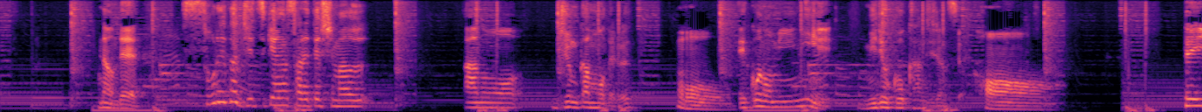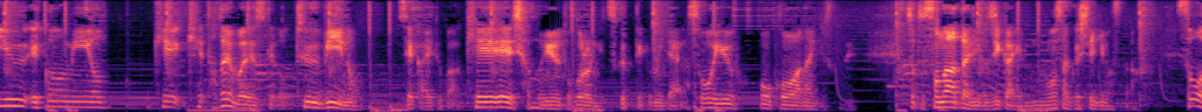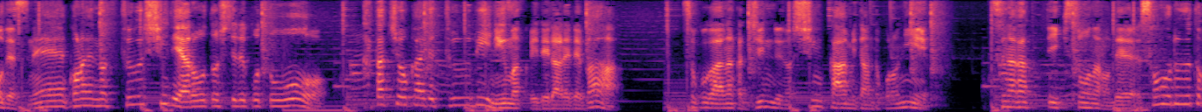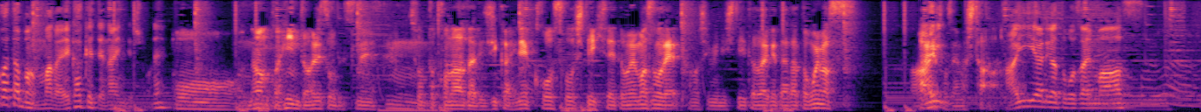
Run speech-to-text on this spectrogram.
なので、それが実現されてしまう、あの、循環モデル、エコノミーに魅力を感じるんですよ。はあ。っていうエコノミーを、けけ例えばですけど、2B の世界とか、経営者というところに作っていくみたいな、そういう方向はないんですかね。ちょっとそのあたりを次回模索していきますか。そうですね。この辺の 2C でやろうとしてることを、形を変えて 2B にうまく入れられれば、そこがなんか人類の進化みたいなところに繋がっていきそうなので、そのルートが多分まだ描けてないんでしょうね。おーなんかヒントありそうですね。うんちょっとこのあたり次回ね、構想していきたいと思いますので、楽しみにしていただけたらと思います。ありがとうございました。はい、ありがとうございます。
